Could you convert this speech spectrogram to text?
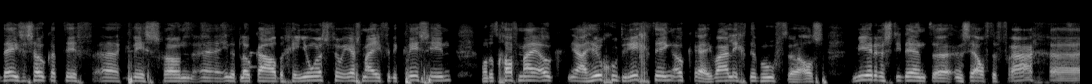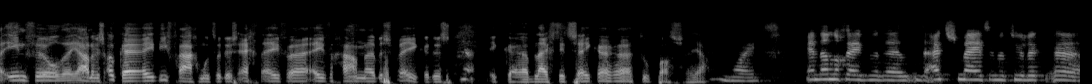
deze Socrative quiz gewoon in het lokaal begin. Jongens, vul eerst maar even de quiz in, want het gaf mij ook ja, heel goed richting. Oké, waar ligt de behoefte? Als meerdere studenten eenzelfde vraag invulden, ja, dan is oké, die vraag moeten we dus echt even, even gaan bespreken. Dus ja. ik blijf dit zeker uh, toepassen. Ja. Mooi. En dan nog even de, de natuurlijk. Uh,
